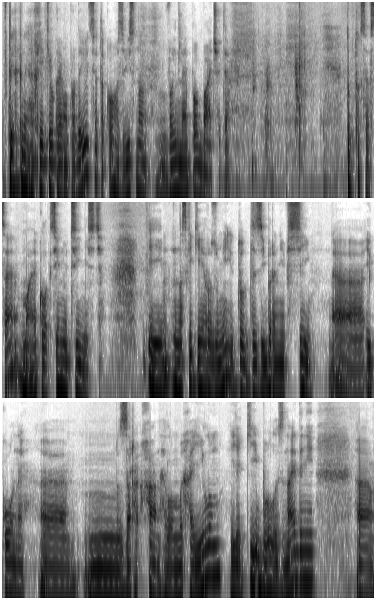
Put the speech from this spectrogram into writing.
В тих книгах, які окремо продаються, такого, звісно, ви не побачите. Тобто це все має колекційну цінність. І наскільки я розумію, тут зібрані всі е, ікони е, з Архангелом Михаїлом, які були знайдені. Е,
